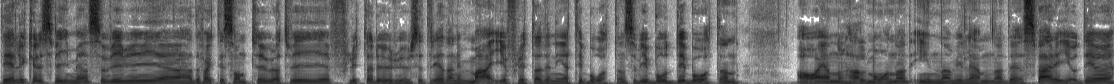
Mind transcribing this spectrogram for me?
det lyckades vi med. Så vi, vi eh, hade faktiskt sån tur att vi flyttade ur huset redan i maj och flyttade ner till båten. Så vi bodde i båten ja, en och en halv månad innan vi lämnade Sverige. Och det,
